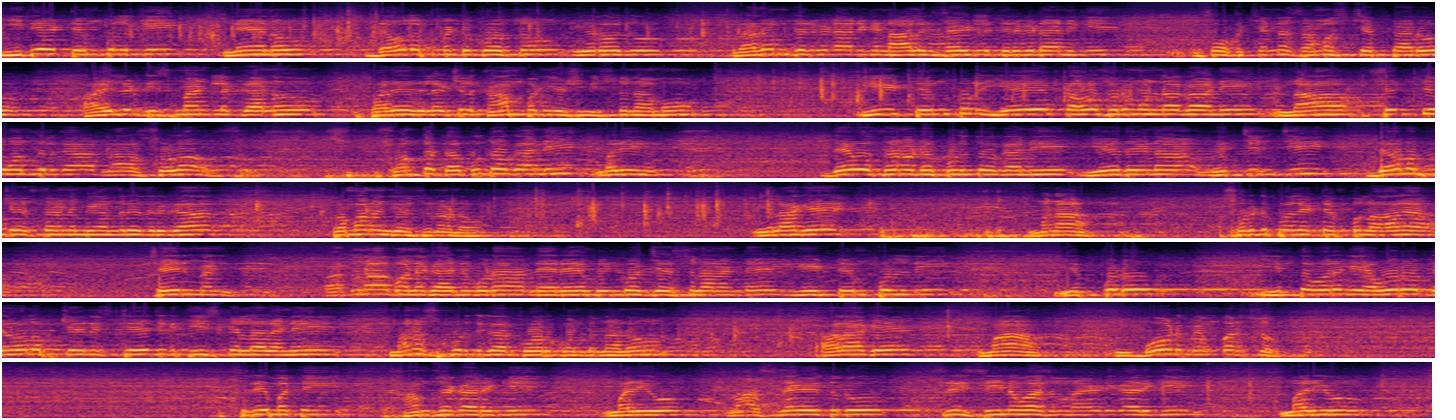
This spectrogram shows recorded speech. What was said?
ఇదే టెంపుల్కి నేను డెవలప్మెంట్ కోసం ఈరోజు రథం తిరగడానికి నాలుగు సైడ్లు తిరగడానికి ఒక చిన్న సమస్య చెప్పారు. ఐదు డిస్మాంట్లకు గాను పదహైదు లక్షలు కాంపన్సేషన్ ఇస్తున్నాము. ఈ టెంపుల్ ఏ యొక్క అవసరం ఉన్నా కానీ నా శక్తివంతులుగా నా సుల సొంత డబ్బుతో కానీ మరి దేవస్థానం డబ్బులతో కానీ ఏదైనా వెచ్చించి డెవలప్ చేస్తానని మీ అందరి ఎదురుగా ప్రమాణం చేస్తున్నాను. ఇలాగే మన సురటిపల్లి టెంపుల్ ఆలయ చైర్మన్ పద్మనాభన్ గారిని కూడా నేనేం రిక్వెస్ట్ చేస్తున్నానంటే ఈ టెంపుల్ని ఎప్పుడు ఇంతవరకు ఎవరు డెవలప్ చేయని స్టేజ్కి తీసుకెళ్ళాలని మనస్ఫూర్తిగా కోరుకుంటున్నాను. అలాగే మా బోర్డు మెంబర్సు శ్రీమతి హంస గారికి మరియు నా స్నేహితుడు శ్రీ శ్రీనివాస నాయుడు గారికి మరియు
